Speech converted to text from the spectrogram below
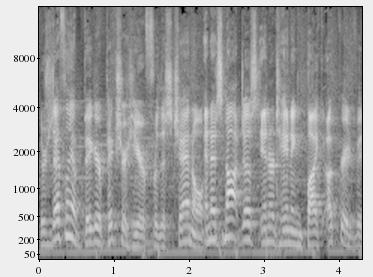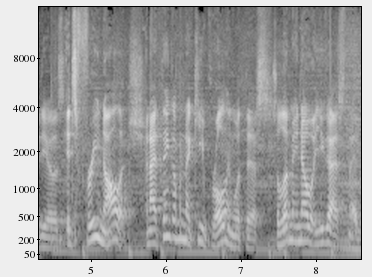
There's definitely a bigger picture here for this channel, and it's not just entertaining bike upgrade videos, it's free knowledge. And I think I'm gonna keep rolling with this. So let me know what you guys think.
